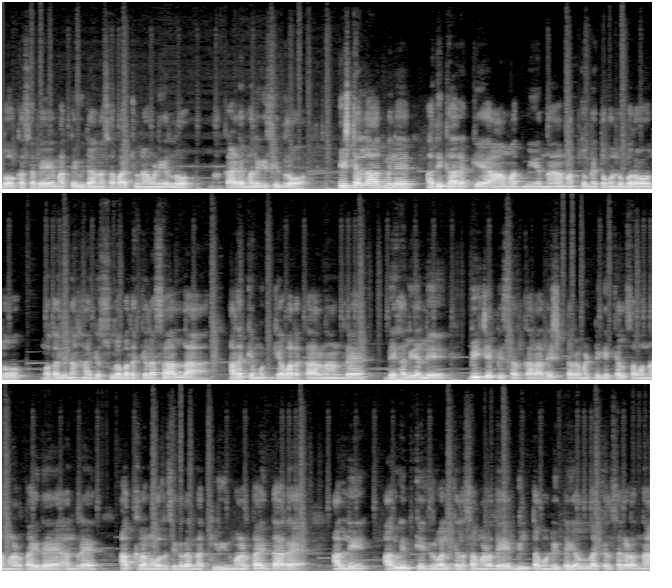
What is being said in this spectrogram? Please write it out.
ಲೋಕಸಭೆ ಮತ್ತು ವಿಧಾನಸಭಾ ಚುನಾವಣೆಯಲ್ಲೂ ಮಕಾಡೆ ಮಲಗಿಸಿದ್ರು. ಇಷ್ಟೆಲ್ಲ ಆದಮೇಲೆ ಅಧಿಕಾರಕ್ಕೆ ಆಮ್ ಆದ್ಮಿಯನ್ನು ಮತ್ತೊಮ್ಮೆ ತಗೊಂಡು ಬರೋದು ಮೊದಲಿನ ಹಾಗೆ ಸುಲಭದ ಕೆಲಸ ಅಲ್ಲ. ಅದಕ್ಕೆ ಮುಖ್ಯವಾದ ಕಾರಣ ಅಂದರೆ ದೆಹಲಿಯಲ್ಲಿ ಬಿ ಜೆ ಪಿ ಸರ್ಕಾರ ಅದೆಷ್ಟರ ಮಟ್ಟಿಗೆ ಕೆಲಸವನ್ನು ಮಾಡ್ತಾ ಇದೆ ಅಂದರೆ ಅಕ್ರಮ ವಲಸಿಗರನ್ನು ಕ್ಲೀನ್ ಮಾಡ್ತಾ ಇದ್ದಾರೆ. ಅಲ್ಲಿ ಅರವಿಂದ್ ಕೇಜ್ರಿವಾಲ್ ಕೆಲಸ ಮಾಡದೆ ಬಿಲ್ ತಗೊಂಡಿದ್ದ ಎಲ್ಲ ಕೆಲಸಗಳನ್ನು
